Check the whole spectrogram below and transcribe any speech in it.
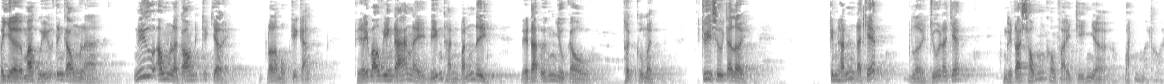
Bây giờ ma quỷ tấn công là nếu ông là con Đức Chúa Trời đó là một khía cạnh thì hãy bảo viên đá này biến thành bánh đi để đáp ứng nhu cầu thực của mình. Chúa Giêsu trả lời Kinh Thánh đã chép lời Chúa đã chép người ta sống không phải chỉ nhờ bánh mà thôi.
